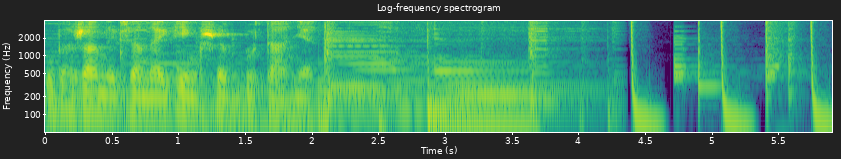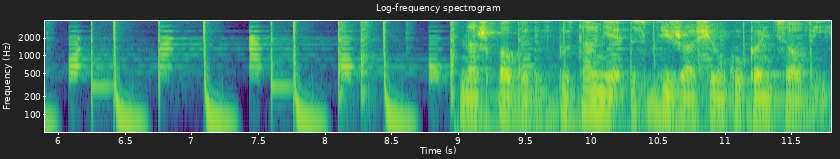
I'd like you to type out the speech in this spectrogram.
uważanych za największe w Butanie. Nasz pobyt w Butanie zbliża się ku końcowi.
